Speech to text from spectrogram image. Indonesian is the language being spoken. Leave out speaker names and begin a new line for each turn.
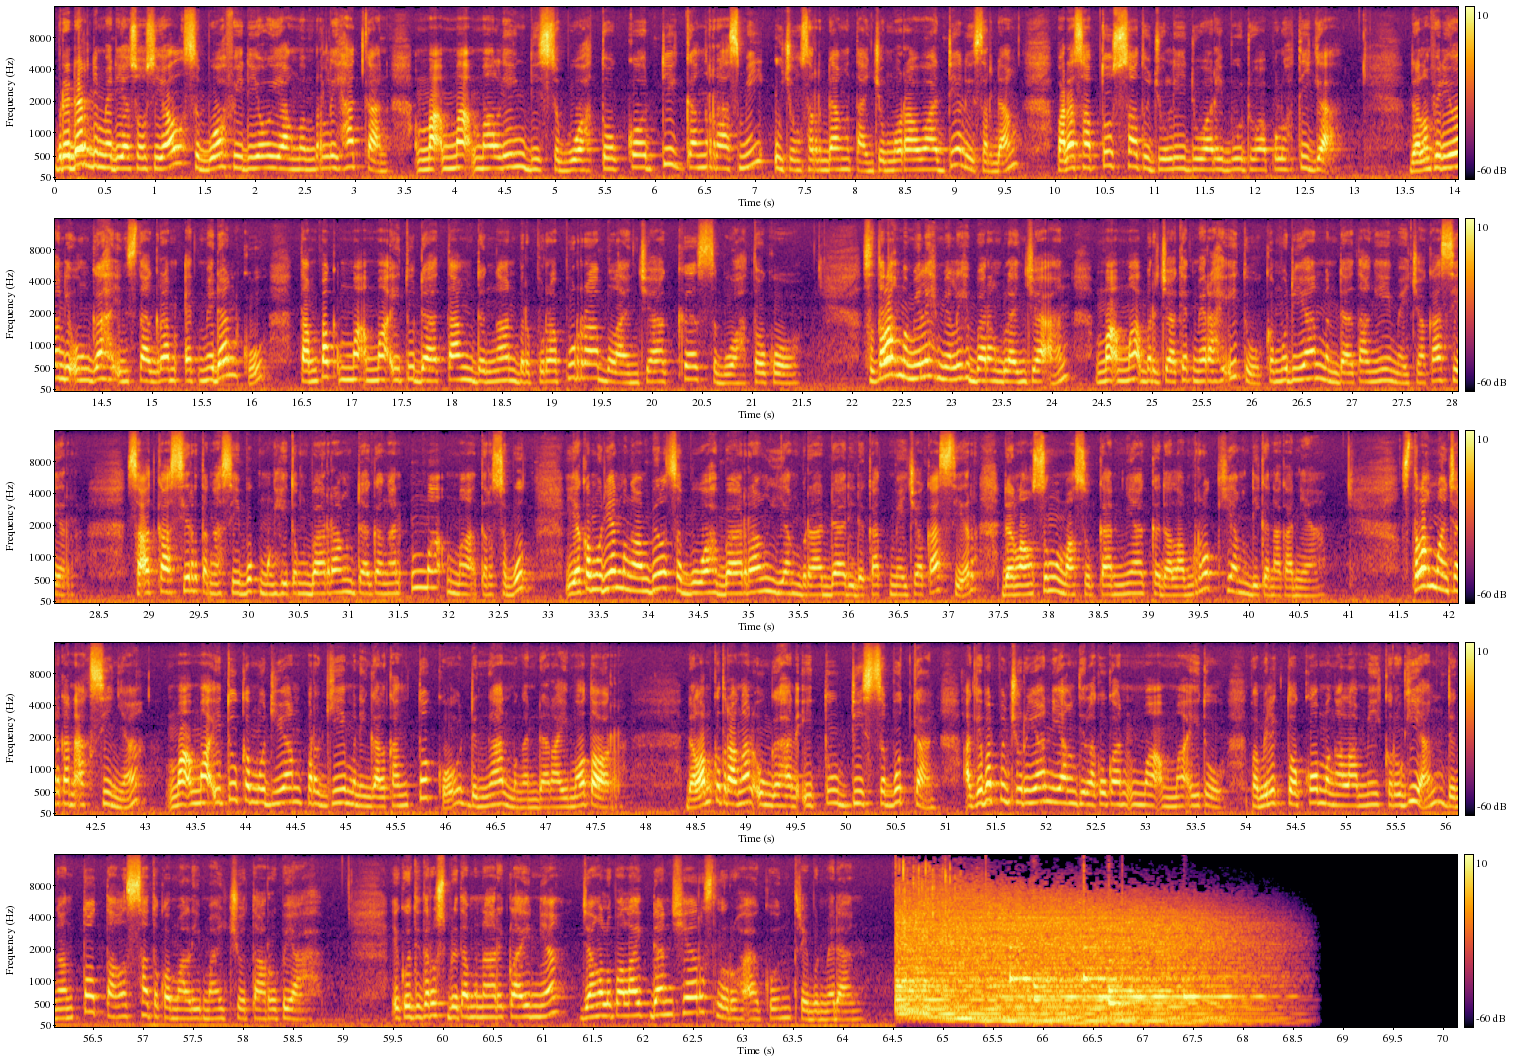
Beredar di media sosial sebuah video yang memperlihatkan emak-emak maling di sebuah toko di Gang Rasmi, Ujung Serdang, Tanjung Morawa, Deli Serdang pada Sabtu 1 Juli 2023. Dalam video yang diunggah Instagram @medanku, tampak emak-emak itu datang dengan berpura-pura belanja ke sebuah toko. Setelah memilih-milih barang belanjaan, emak-emak berjaket merah itu kemudian mendatangi meja kasir. Saat kasir tengah sibuk menghitung barang dagangan emak-emak tersebut, ia kemudian mengambil sebuah barang yang berada di dekat meja kasir dan langsung memasukkannya ke dalam rok yang dikenakannya. Setelah melancarkan aksinya, emak-emak itu kemudian pergi meninggalkan toko dengan mengendarai motor. Dalam keterangan unggahan itu disebutkan, akibat pencurian yang dilakukan emak-emak itu, pemilik toko mengalami kerugian dengan total 1,5 juta rupiah. Ikuti terus berita menarik lainnya, jangan lupa like dan share seluruh akun Tribun Medan.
